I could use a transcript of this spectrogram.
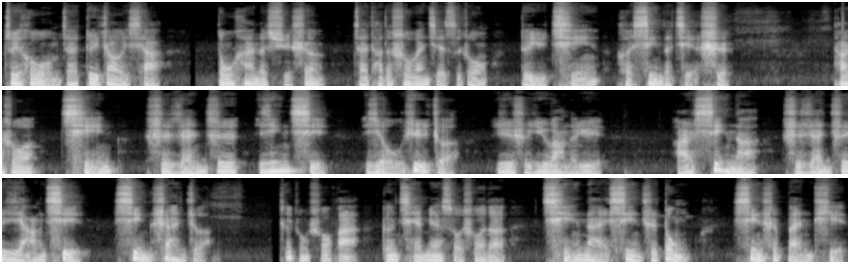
最后，我们再对照一下东汉的许慎在他的《说文解字》中对于情和性的解释。他说：“情是人之阴气有欲者，欲是欲望的欲；而性呢，是人之阳气性善者。”这种说法跟前面所说的“情乃性之动，性是本体，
